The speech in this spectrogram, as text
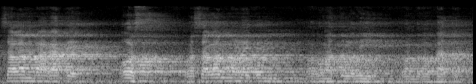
Salam karate. Os. Wassalamualaikum warahmatullahi wabarakatuh.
